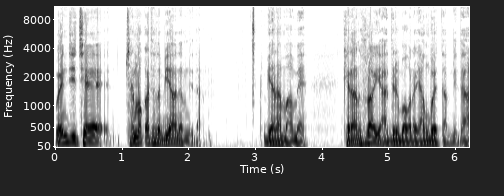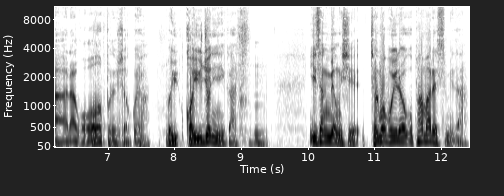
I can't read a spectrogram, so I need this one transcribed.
왠지 제 잘못 같아서 미안합니다. 미안한 마음에 계란 후라이 아들 먹으라 양보했답니다. 라고 보내주셨고요. 뭐 유- 거의 유전이니까. 음. 이상명 씨, 젊어 보이려고 파마했습니다.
